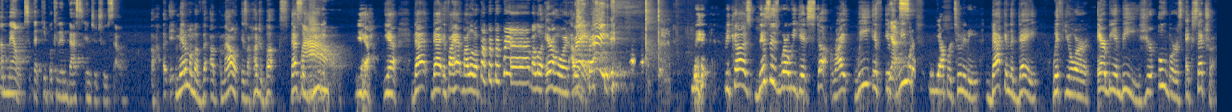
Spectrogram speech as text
amount that people can invest into Truso? Uh, minimum of amount is a hundred bucks. That's wow. the beauty. Yeah, yeah. That that if I had my little my little air horn, I would right, press. Right. because this is where we get stuck, right? We if if yes. we would have the opportunity back in the day with your Airbnbs, your Ubers, etc.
